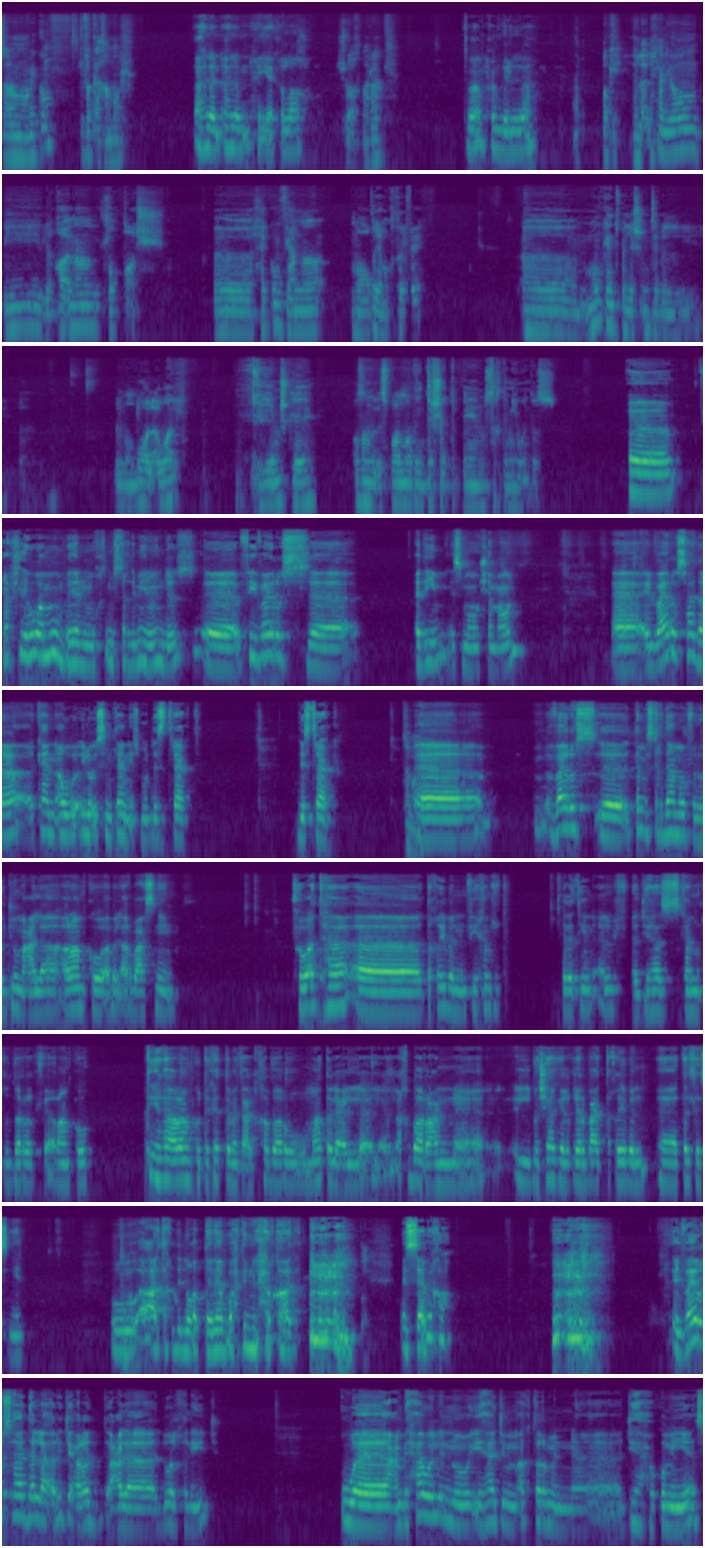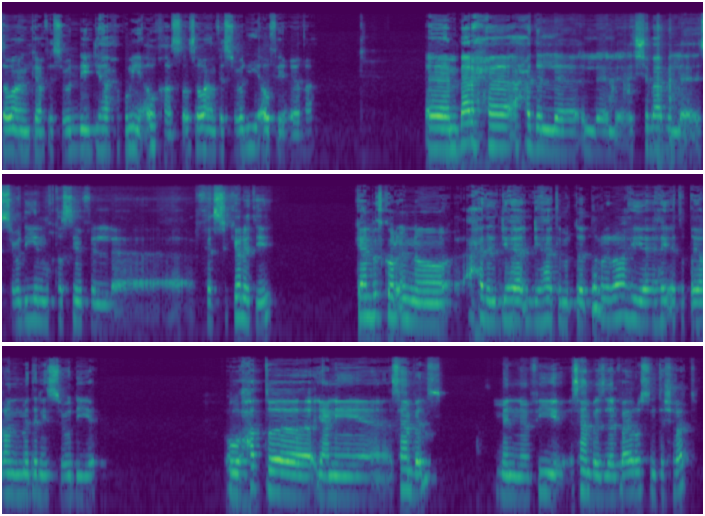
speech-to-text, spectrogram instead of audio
السلام عليكم. كيفك أخ عمار؟ أهلا أهلا. حياك الله. شو أخبارك؟ تمام الحمد لله. okay. هلأ نحن اليوم بلقائنا ال 13 أه حيكون في عنا مواضيع مختلفة. أه ممكن تبلش أنت بال بالموضوع الأول. اللي هي مشكلة أظن الأسبوع الماضي انتشرت بين مستخدمي Windows. actually هو مو بين مستخدمين Windows uh, في فيروس uh, قديم اسمه شامون. uh, الفيروس هذا كان أو له اسم تاني اسمه Disttrack Disttrack تمام. فيروس تم استخدامه في الهجوم على أرامكو قبل أربع سنين. في وقتها تقريبا في 35 ألف جهاز كان متضرر في أرامكو. وقتها أرامكو تكتمت على الخبر وما طلع ال- ال- الأخبار عن آه، المشاكل غير بعد تقريبا آه، ثلاث سنين. تمام. وأعتقد أنه غطيناه بواحدة من الحلقات السابقة. الفيروس هذا هلا رجع رد على دول الخليج. وعم بيحاول إنه يهاجم أكثر من آه، جهة حكومية سواء كان في السعودية جهة حكومية أو خاصة سواء في السعودية أو في غيرها. آه، امبارح آه، أحد ال- ال- ال- الشباب السعوديين المختصين في ال في ال security كان بذكر إنه أحد الجهات المتضررة هي هيئة الطيران المدني السعودية. وحط يعني samples من في samples للفيروس انتشرت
